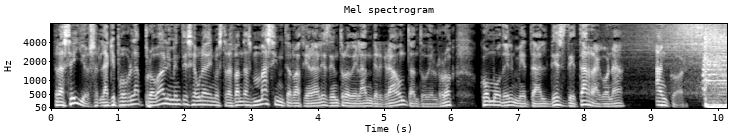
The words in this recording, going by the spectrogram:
Tras ellos, la que probablemente sea una de nuestras bandas más internacionales dentro del underground, tanto del rock como del metal, desde Tarragona, Anchor.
